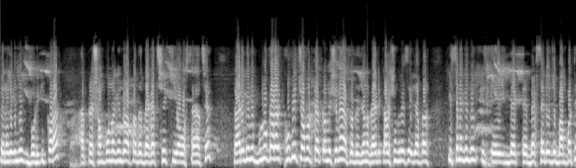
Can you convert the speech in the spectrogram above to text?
প্যানেলে কিন্তু বডি কিট করা। আপনার সম্পূর্ণ কিন্তু আপনাদের দেখাচ্ছি কি অবস্থায় আছে। গাড়ি কিন্তু ব্লু কালার খুবই চমৎকার কন্ডিশনে আপনাদের জন্য গাড়িটি কালেকশন করেছে এই যে আপনার পিছনে কিন্তু এই ব্যাক সাইডের যে বাম্পারটি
